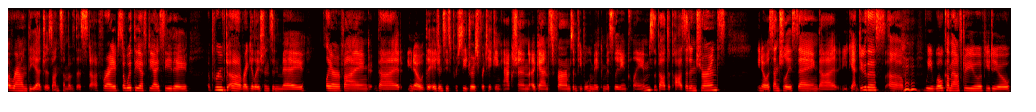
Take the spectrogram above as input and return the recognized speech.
around the edges on some of this stuff, right? So with the FDIC, they approved uh, regulations in May clarifying that you know the agency's procedures for taking action against firms and people who make misleading claims about deposit insurance you know, essentially saying that you can't do this. Um, we will come after you if you do.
